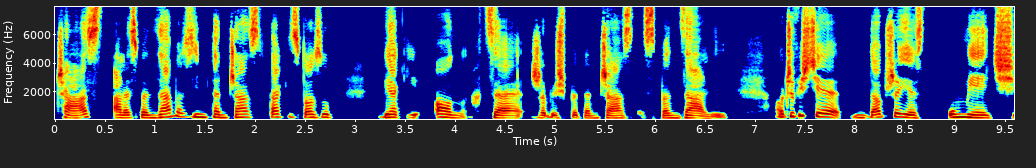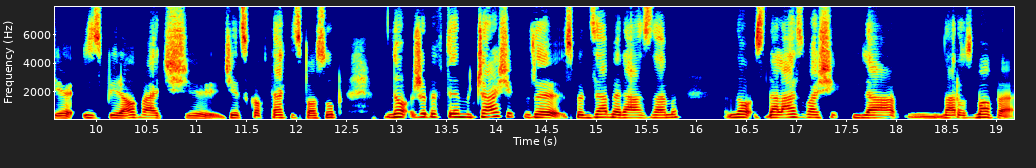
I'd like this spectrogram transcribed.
czas, ale spędzamy z nim ten czas w taki sposób, w jaki on chce, żebyśmy ten czas spędzali. Oczywiście dobrze jest umieć inspirować e, dziecko w taki sposób, no, żeby w tym czasie, który spędzamy razem, no, znalazła się chwila na rozmowę,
